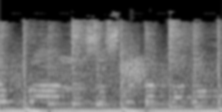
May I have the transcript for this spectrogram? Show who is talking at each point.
Speaker 1: niggas on the problems. I swear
